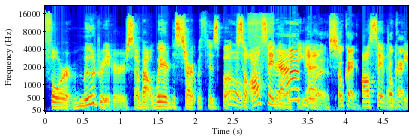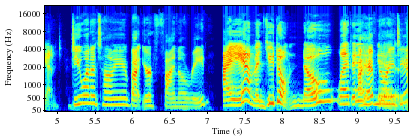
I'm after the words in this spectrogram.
for mood readers about where to start with his book. Oh, so I'll say that at the end. Okay. I'll say that Okay. at the end. Do you want to tell me about your final read? I am, and you don't know what it I have no is. idea.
